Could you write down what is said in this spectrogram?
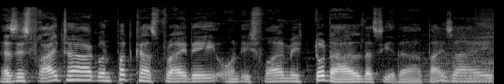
Es ist Freitag und Podcast Friday und ich freue mich total, dass ihr dabei seid.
